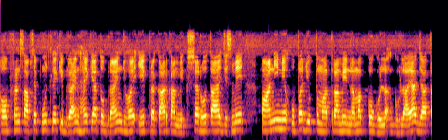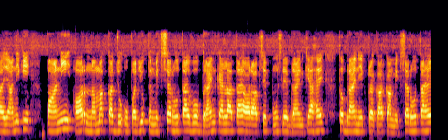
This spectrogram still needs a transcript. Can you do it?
और फ्रेंड्स, आपसे पूछ ले कि ब्राइन है क्या? तो ब्राइन जो है एक प्रकार का मिक्सचर होता है, जिसमें पानी में उपरयुक्त मात्रा में नमक को घुला, घुलाया जाता है, यानी कि पानी और नमक का जो उपरयुक्त मिक्सचर होता है वो ब्राइन कहलाता है। और आपसे पूछ ले ब्राइन क्या है तो ब्राइन एक प्रकार का मिक्सचर होता है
